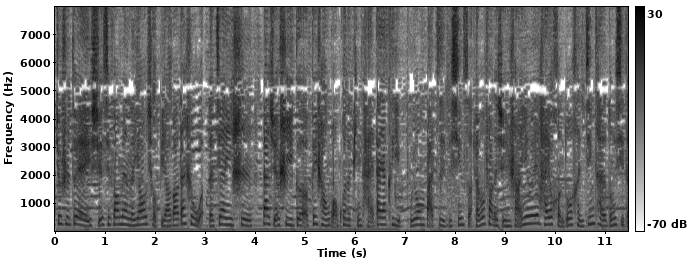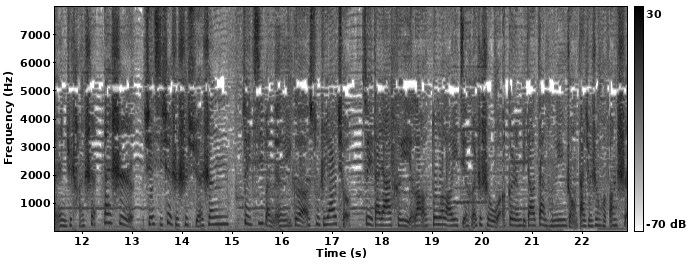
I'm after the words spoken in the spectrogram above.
就是对学习方面的要求比较高，但是我的建议是，大学是一个非常广阔的平台，大家可以不用把自己的心思全部放在学习上，因为还有很多很精彩的东西等着你去尝试。但是学习确实是学生最基本的一个素质要求，所以大家可以劳多多劳逸结合，这是我个人比较赞同的一种大学生活方式。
